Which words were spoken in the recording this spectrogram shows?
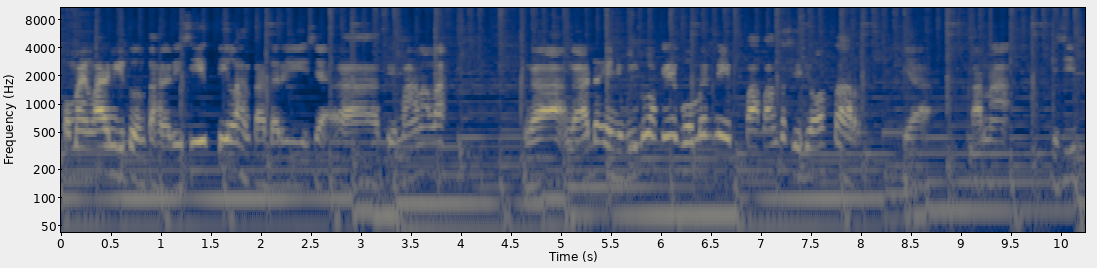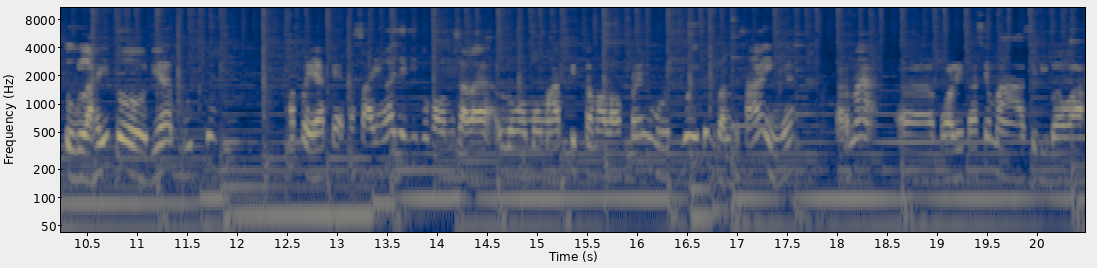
pemain lain gitu entah dari City lah entah dari uh, tim mana lah. Nggak nggak ada yang nyebut itu oke Gomez nih pak pantas jadi All Star ya karena di situlah itu dia butuh apa ya kayak pesaing aja gitu. Kalau misalnya lu ngomong Matip sama Lovren menurut gue itu bukan pesaing ya. Karena uh, kualitasnya masih di bawah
